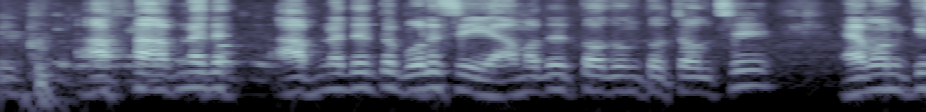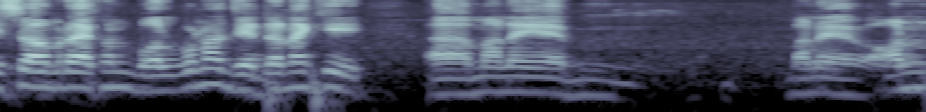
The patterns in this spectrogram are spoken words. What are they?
এই আপনাদের আপনাদের তো বলেছি আমাদের তদন্ত চলছে। এমন কিছু আমরা এখন বলব না যেটা নাকি মানে মানে অন্য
